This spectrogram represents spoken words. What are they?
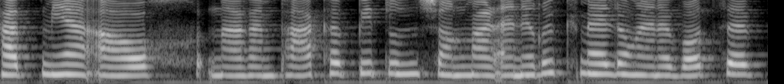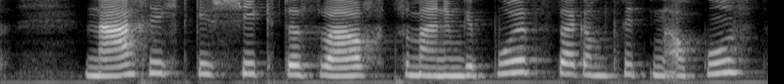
hat mir auch nach ein paar Kapiteln schon mal eine Rückmeldung, eine WhatsApp-Nachricht geschickt. Das war auch zu meinem Geburtstag am 3. August.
